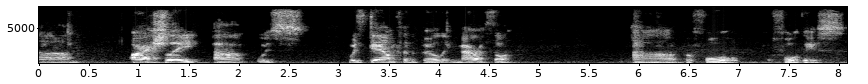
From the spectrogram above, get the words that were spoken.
um, I actually uh, was was down for the Berlin Marathon uh, before before this.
